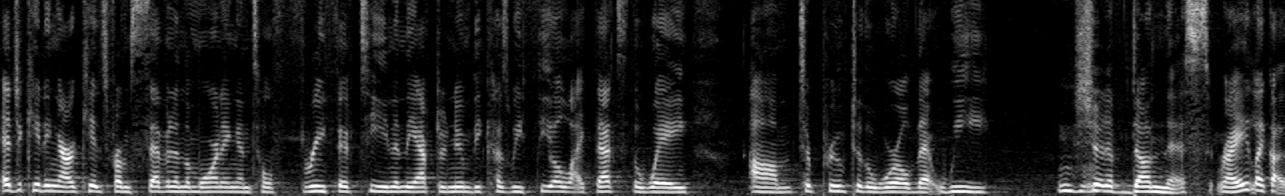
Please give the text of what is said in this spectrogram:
educating our kids from 7 in the morning until 3.15 in the afternoon because we feel like that's the way um, to prove to the world that we mm-hmm. should have done this right like uh,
